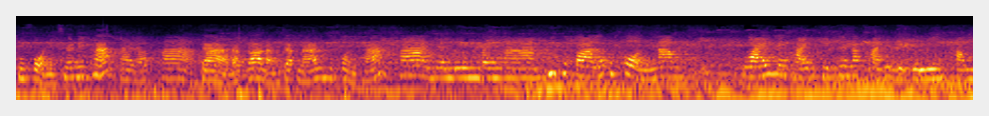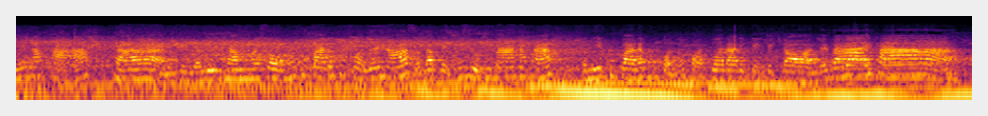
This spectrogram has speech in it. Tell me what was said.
ครูฝนใช่ไหมคะใช่แล้วค่ะจ้าแล้วก็หลังจากนั้นครูฝนคะค่ะอย่าลืมรายงานที่ครูปาและครูฝนนำไว้ในท้ายคลิปด้วยนะคะเด็กๆอย่าลืมทำด้วยนะคะ ค่ะเด็กๆอย่าลืมทำมาส่งให้ครูปาและครูฝนด้วยเนาะสำหรับเด็กที่อยู่ที่บ้านนะคะ วันนี้ครูปาและครูฝนต้องขอตัวลาเด็กๆไปก่อนบ๊ายบายค่ะ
